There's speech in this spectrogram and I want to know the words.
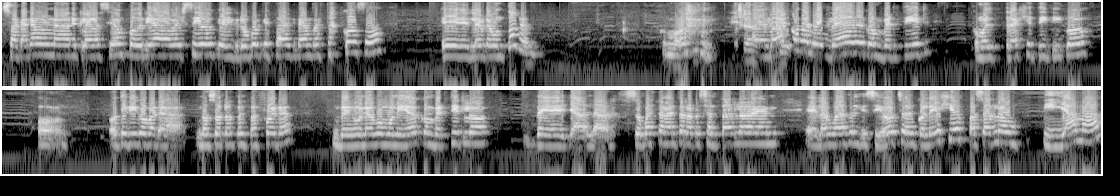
sacaron una declaración podría haber sido que el grupo que estaba creando estas cosas eh, le preguntaron. Como, O sea, además que- como la idea de convertir como el traje típico o, o típico para nosotros desde afuera de una comunidad, convertirlo de ya la, supuestamente representarlo en, en las huevas del 18 en colegios, pasarlo a un pijama,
